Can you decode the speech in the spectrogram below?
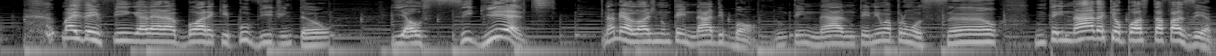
Mas enfim, galera, bora aqui pro vídeo então. E é o seguinte, na minha loja não tem nada de bom, não tem nada, não tem nenhuma promoção, não tem nada que eu possa estar tá fazendo.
